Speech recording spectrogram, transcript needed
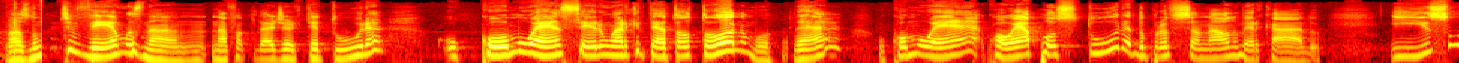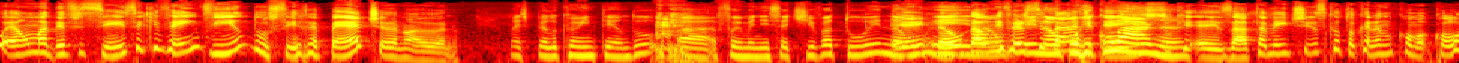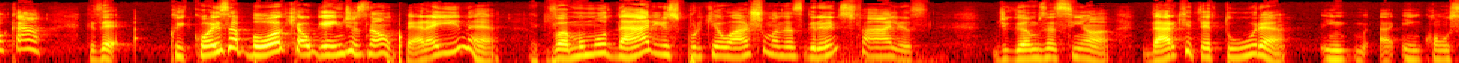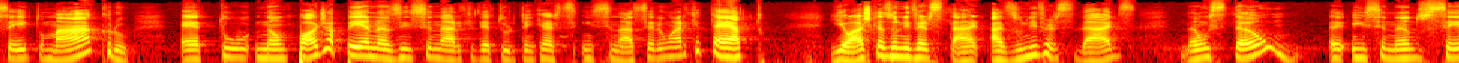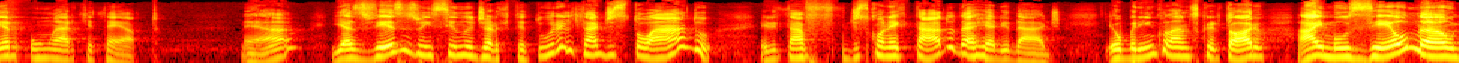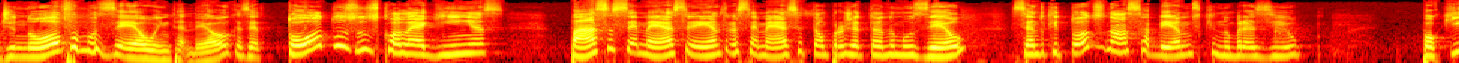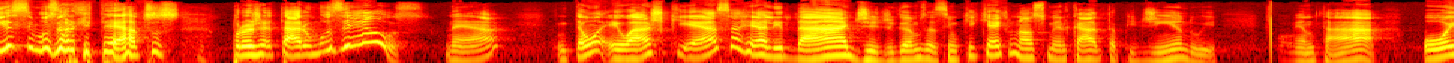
Nós nunca tivemos na, na faculdade de arquitetura o como é ser um arquiteto autônomo, né? O como é, qual é a postura do profissional no mercado. E isso é uma deficiência que vem vindo, se repete ano a ano. Mas pelo que eu entendo, foi uma iniciativa tua e não, e não e da não, universidade. E não curricular, é, né? que, é exatamente isso que eu estou querendo colocar. Quer dizer, que coisa boa que alguém diz, não, peraí, né? É que... Vamos mudar isso, porque eu acho uma das grandes falhas, digamos assim, ó, da arquitetura em, em conceito macro, é tu não pode apenas ensinar arquitetura, tem que ensinar a ser um arquiteto. E eu acho que as universidades, as universidades não estão eh, ensinando ser um arquiteto, né? E às vezes o ensino de arquitetura ele está destoado, ele está desconectado da realidade. Eu brinco lá no escritório, ai, museu não, de novo museu, entendeu? Quer dizer, todos os coleguinhas passa semestre, entra semestre, estão projetando museu, sendo que todos nós sabemos que no Brasil pouquíssimos arquitetos projetaram museus, né? Então, eu acho que essa realidade, digamos assim, o que é que o nosso mercado está pedindo e fomentar o,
